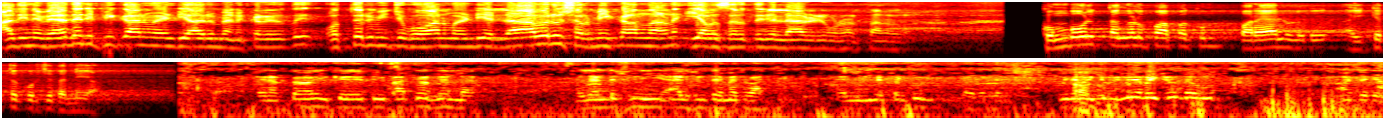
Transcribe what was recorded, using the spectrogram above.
അതിനെ വേദനിപ്പിക്കാൻ വേണ്ടി ആരും മെനക്കെടരുത്. ഒത്തൊരുമിച്ച് പോകാൻ വേണ്ടി എല്ലാവരും ശ്രമിക്കണം എന്നാണ് ഈ അവസരത്തിൽ എല്ലാവരും ഉണർത്താനുള്ളത് കൊമ്പോൾ തങ്ങളുപ്പാപ്പക്കും പറയാനുള്ളത് ഐക്യത്തെക്കുറിച്ച് തന്നെയാണ്. അതിനർത്ഥം ഈ കെ പി പാർട്ടി പറഞ്ഞല്ല അല്ലാണ്ട് സുന്നി ആലിസിൻ തേമറ്റ പാർട്ടി. വയ്ക്കും ഇങ്ങനെ വയ്ക്കുന്നുണ്ടാവും ആറ്റൊക്കെ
